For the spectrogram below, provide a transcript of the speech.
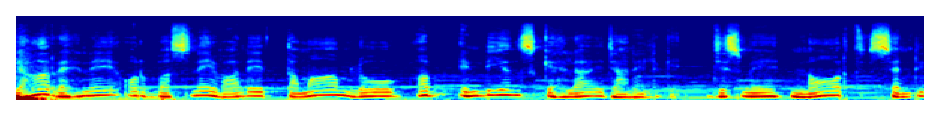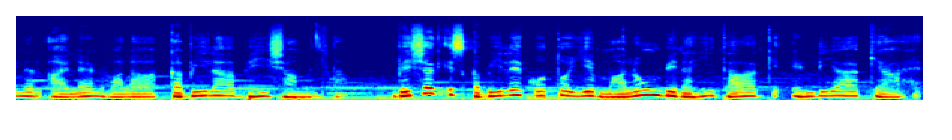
यहाँ रहने और बसने वाले तमाम लोग अब इंडियंस कहलाए जाने लगे, जिसमें नॉर्थ सेंटिनल आइलैंड वाला कबीला भी शामिल था। बेशक इस कबीले को तो ये मालूम भी नहीं था कि इंडिया क्या है।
